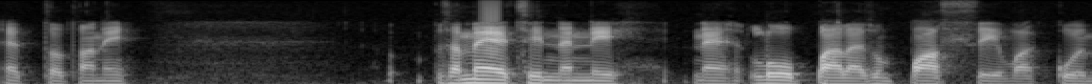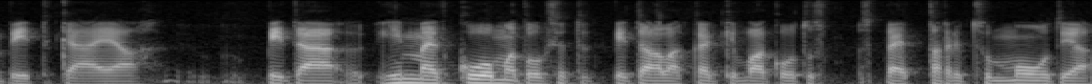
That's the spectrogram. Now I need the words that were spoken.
et, tota, niin, sä meet sinne, niin ne luuppailee sun passiin vaikka kuin pitkään, ja pitää himmeet kuumotukset, että pitää olla kaikki vakuutuspettarit sun muut, ja,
